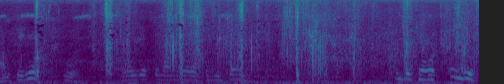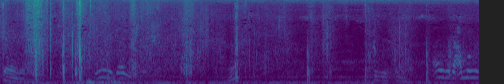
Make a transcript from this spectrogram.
안뛰기? 이게 쓰는 거가 쓰기 있어. 근데 저거 끈도 있잖아. 아이고, 나무는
